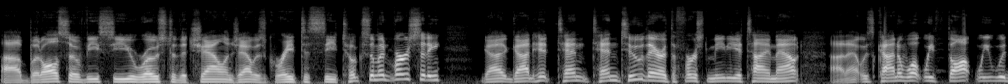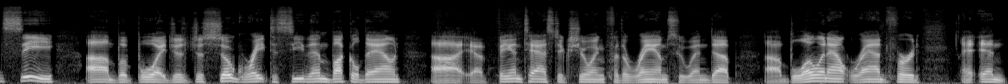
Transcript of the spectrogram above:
uh, but also VCU rose to the challenge. That was great to see. Took some adversity. Got, got hit 10 2 there at the first media timeout. Uh, that was kind of what we thought we would see. Um, but boy, just, just so great to see them buckle down. Uh, a fantastic showing for the Rams, who end up uh, blowing out Radford. And, and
